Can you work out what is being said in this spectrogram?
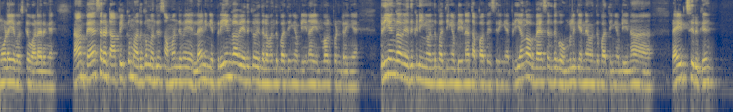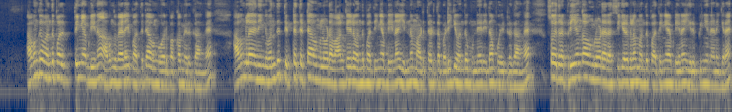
மூளையை ஃபஸ்ட்டு வளருங்க. நான் பேசுகிற டாப்பிக்கும் அதுக்கும் வந்து சம்மந்தமே இல்லை. நீங்கள் பிரியங்காவை எதுக்கு இதில் வந்து பார்த்தீங்க அப்படின்னா இன்வால்வ் பண்ணுறீங்க பிரியங்காவை எதுக்கு நீங்கள் வந்து பார்த்தீங்க அப்படின்னா தப்பாக பேசுகிறீங்க பிரியங்காவை பேசுகிறதுக்கு உங்களுக்கு என்ன வந்து பார்த்தீங்க அப்படின்னா ரைட்ஸ் இருக்குது அவங்க வந்து பார்த்தீங்க அப்படின்னா அவங்க வேலையை பார்த்துட்டு அவங்க ஒரு பக்கம் இருக்காங்க. அவங்கள நீங்கள் வந்து திட்டத்திட்ட அவங்களோட வாழ்க்கையில் வந்து பார்த்தீங்க அப்படின்னா இன்னும் அடுத்தடுத்த படிக்கு வந்து முன்னேறி தான் போயிட்டுருக்காங்க. ஸோ இதில் பிரியங்கா அவங்களோட ரசிகர்களும் வந்து பார்த்தீங்க அப்படின்னா இருப்பீங்கன்னு நினைக்கிறேன்.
